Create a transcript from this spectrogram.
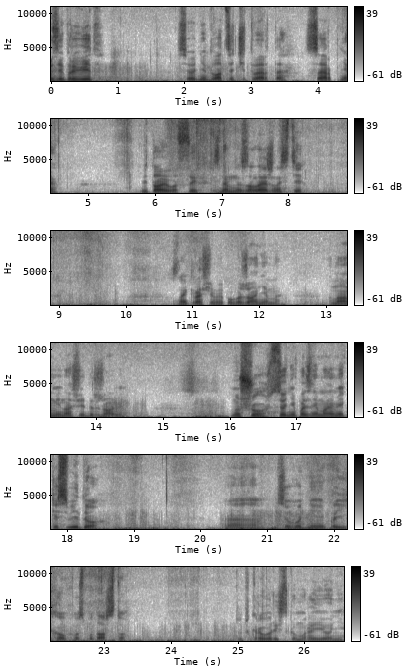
Друзі, привіт! Сьогодні 24 серпня. Вітаю вас всіх з Днем Незалежності. З найкращими побажаннями нам і нашій державі. Ну що, сьогодні познімаємо якесь відео. Е, сьогодні приїхав в господарство тут в Криворізькому районі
